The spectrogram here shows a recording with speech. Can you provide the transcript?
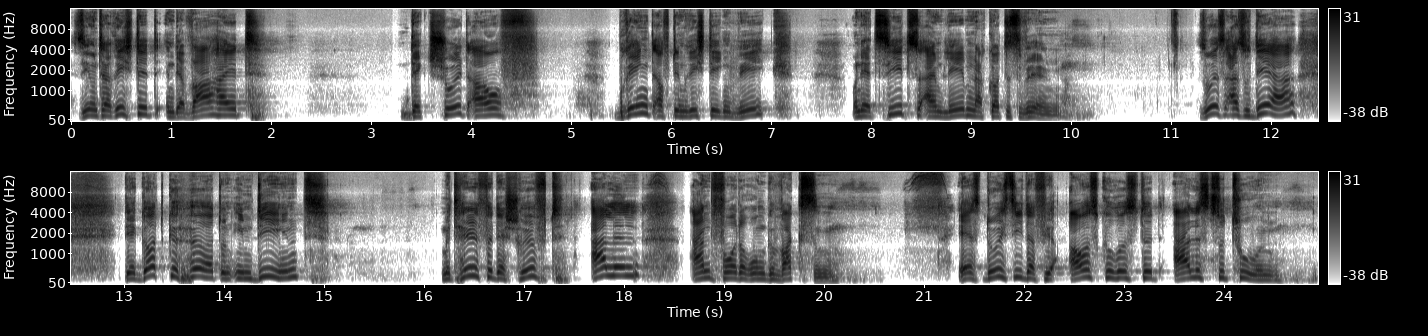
Sie unterrichtet in der Wahrheit, deckt Schuld auf, bringt auf den richtigen Weg und erzieht zu einem Leben nach Gottes Willen. So ist also der, der Gott gehört und ihm dient, mit Hilfe der Schrift allen Anforderungen gewachsen. Er ist durch sie dafür ausgerüstet, alles zu tun,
